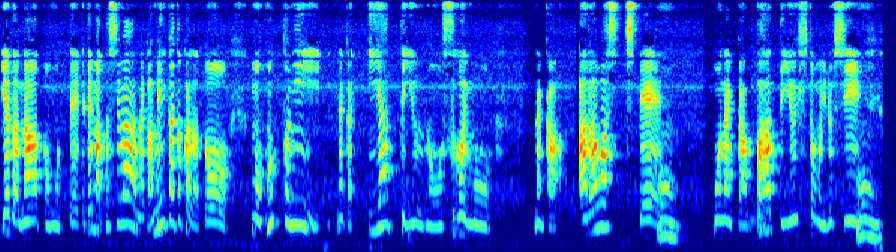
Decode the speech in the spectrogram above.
嫌だなと思ってでも私はなんかアメリカとかだともう本当になんか嫌っていうのをすごいもうなんか表して、うん。もうなんかバーって言う人もいるし、うん。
